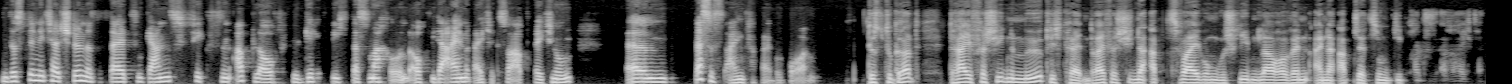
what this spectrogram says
Und das finde ich halt schön, dass es da jetzt einen ganz fixen Ablauf gibt, wie ich das mache und auch wieder einreiche zur Abrechnung. Ähm, das ist einfacher geworden. Du hast du gerade drei verschiedene Möglichkeiten, drei verschiedene Abzweigungen beschrieben, Laura, wenn eine Absetzung die Praxis erreicht hat.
